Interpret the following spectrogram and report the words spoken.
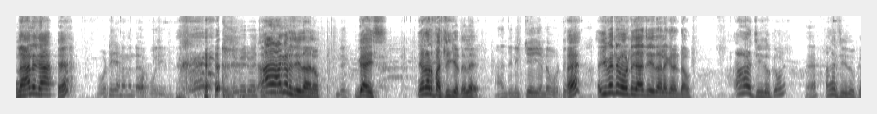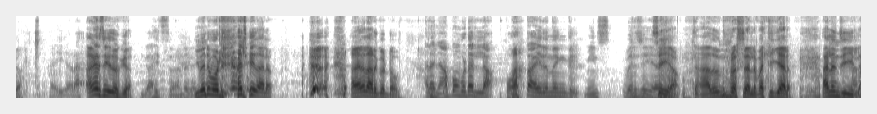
ഞാൻ ഏ? അങ്ങനെ ചെയ്താലോ? ഗൈസ് ഞങ്ങൾ പറ്റിക്കട്ടെ അല്ലേ? ഇവന്റെ വോട്ട് ഞാൻ ചെയ്താൽ എങ്ങനെ ഉണ്ടാവും? ആ ചെയ്ത് നോക്കുക? അങ്ങനെ ചെയ്ത് നോക്കുക. അങ്ങനെ ചെയ്ത് നോക്കുക. ഇവന്റെ വോട്ട് ഞാൻ ചെയ്താലോ? അങ്ങനെ നടക്കും കേട്ടോ. അല്ല ഞാൻ ഇപ്പം ഇവിടെ അല്ല. പുറത്തായിരുന്നെങ്കിൽ മീൻസ് ചെയ്യാം. അതൊന്നും പ്രശ്നമല്ല. പറ്റിക്കാലോ. അതൊന്നും ചെയ്യില്ല.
